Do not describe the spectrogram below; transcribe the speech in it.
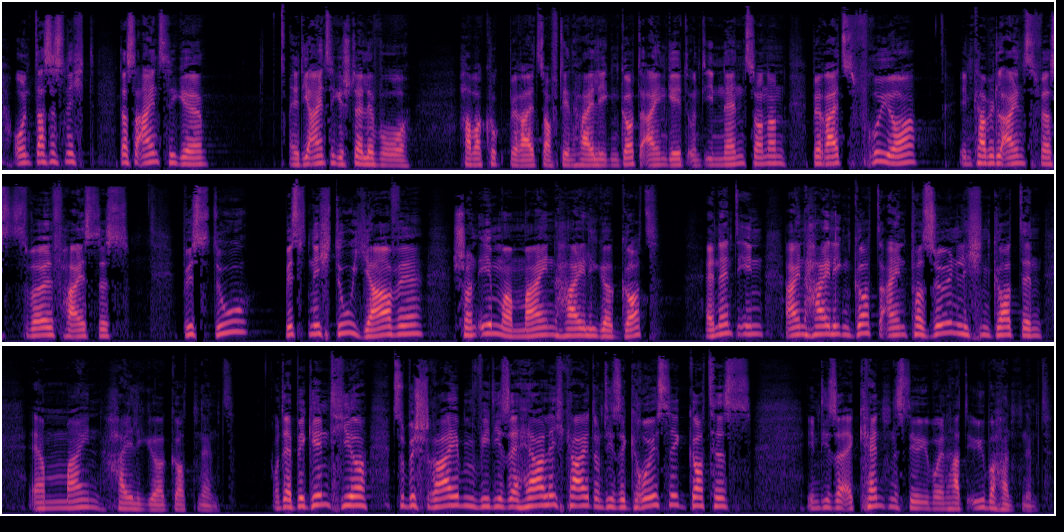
Und das ist nicht das einzige, äh, die einzige Stelle, wo Habakkuk bereits auf den heiligen Gott eingeht und ihn nennt, sondern bereits früher in Kapitel 1, Vers 12 heißt es, bist du, bist nicht du, Jahwe, schon immer mein heiliger Gott? Er nennt ihn einen heiligen Gott, einen persönlichen Gott, den er mein heiliger Gott nennt. Und er beginnt hier zu beschreiben, wie diese Herrlichkeit und diese Größe Gottes in dieser Erkenntnis, die er über ihn hat, überhand nimmt.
